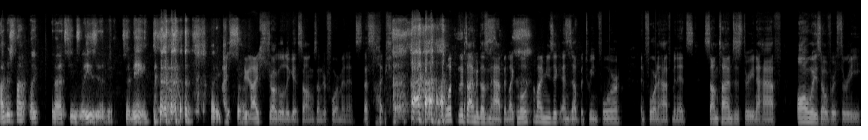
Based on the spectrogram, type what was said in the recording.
i'm just not like it seems lazy to me to me like I, uh, dude, I struggle to get songs under four minutes. That's like most of the time it doesn't happen. Like most of my music ends up between four and four and a half minutes. Sometimes it's three and a half. Always over three.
